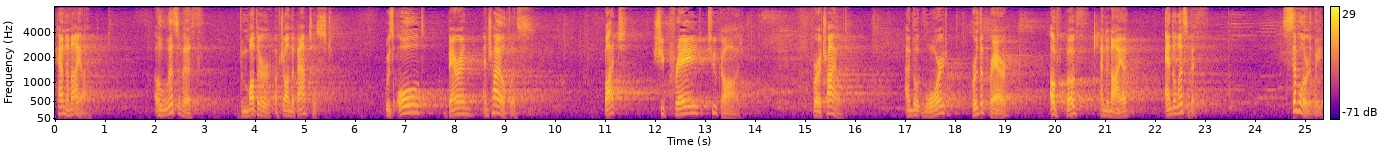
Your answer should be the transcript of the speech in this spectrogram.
Hananiah, Elizabeth, the mother of John the Baptist, was old, barren, and childless. But she prayed to God for a child. And the Lord heard the prayer of both Hananiah and Elizabeth. Similarly,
